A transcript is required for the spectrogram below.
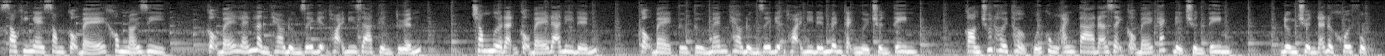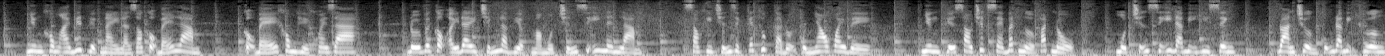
Sau khi nghe xong cậu bé không nói gì, cậu bé lén lần theo đường dây điện thoại đi ra tiền tuyến. Trong mưa đạn cậu bé đã đi đến, cậu bé từ từ men theo đường dây điện thoại đi đến bên cạnh người truyền tin. Còn chút hơi thở cuối cùng anh ta đã dạy cậu bé cách để truyền tin. Đường truyền đã được khôi phục, nhưng không ai biết việc này là do cậu bé làm. Cậu bé không hề khoe ra. Đối với cậu ấy đây chính là việc mà một chiến sĩ nên làm. Sau khi chiến dịch kết thúc cả đội cùng nhau quay về, nhưng phía sau chiếc xe bất ngờ phát nổ, một chiến sĩ đã bị hy sinh, đoàn trưởng cũng đã bị thương.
